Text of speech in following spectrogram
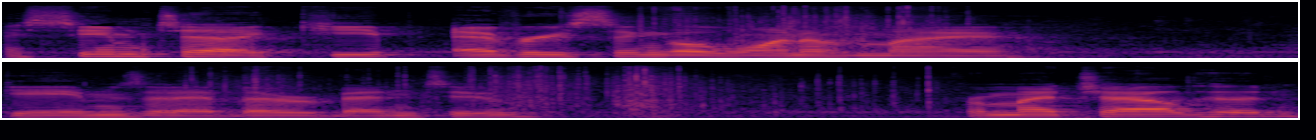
I seem to keep every single one of my games that I've ever been to from my childhood.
